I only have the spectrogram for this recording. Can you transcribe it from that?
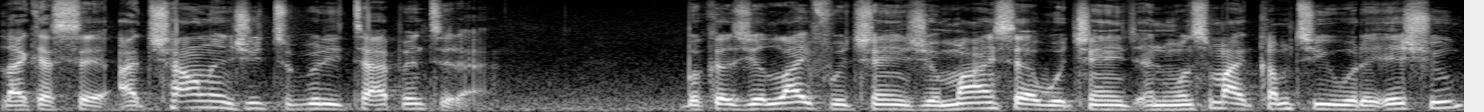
like I said, I challenge you to really tap into that because your life would change, your mindset would change, and when somebody come to you with an issue,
